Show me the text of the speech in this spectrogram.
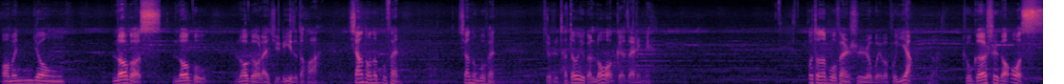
我们用 logos、logo、logo 来举例子的话，相同的部分，相同部分就是它都有个 log 在里面。不同的部分是尾巴不一样，是吧？主格是个 os，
